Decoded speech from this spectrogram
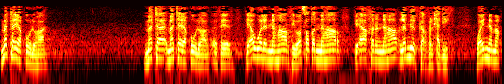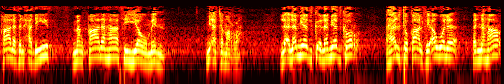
متى يقولها؟ متى متى يقولها؟ في, في أول النهار في وسط النهار في آخر النهار؟ لم يذكر في الحديث. وإنما قال في الحديث من قالها في يوم. مئة مرة. لا لم يذكر, لم يذكر هل تقال في أول النهار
